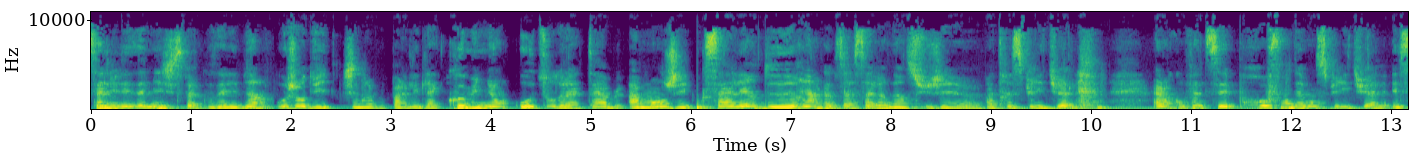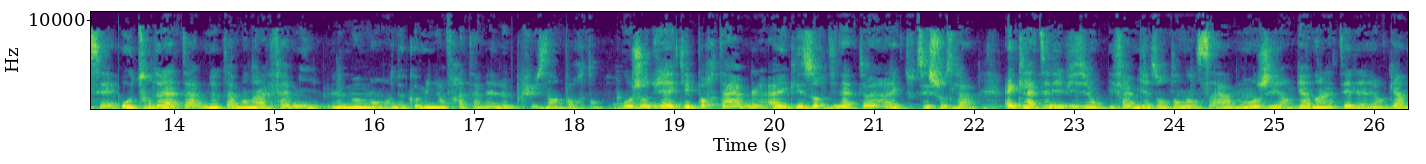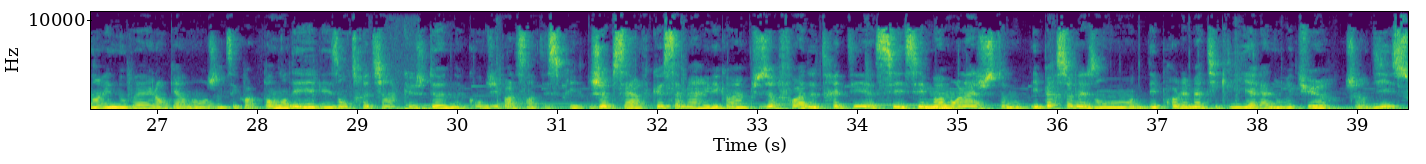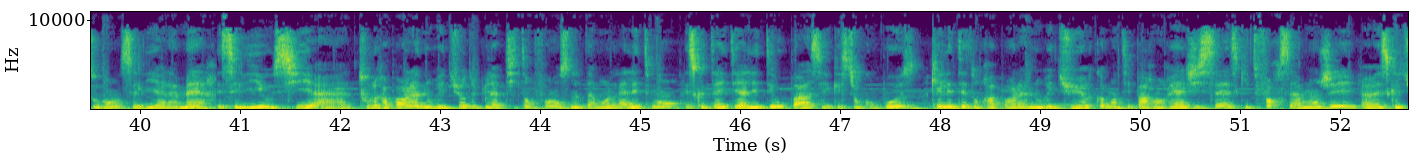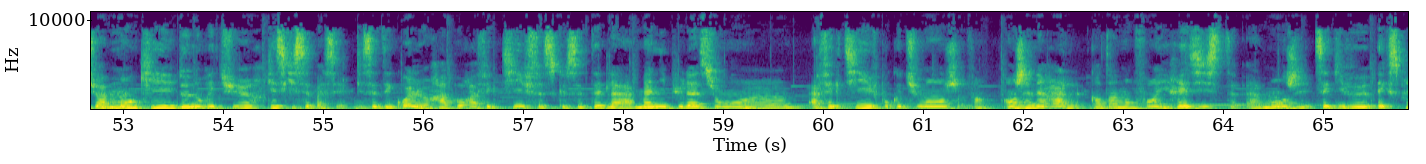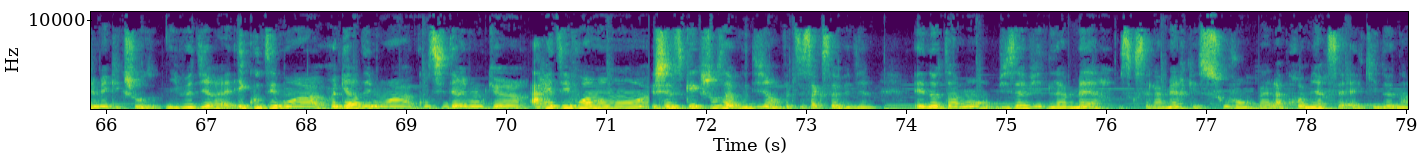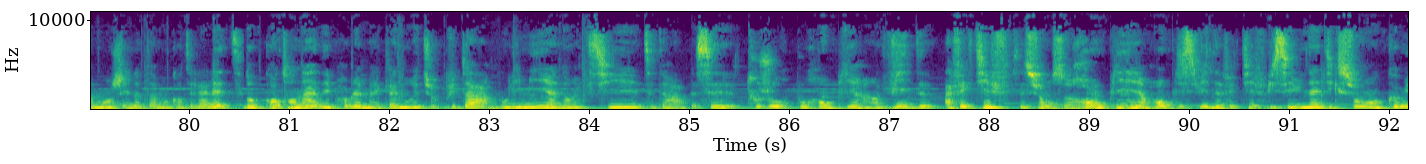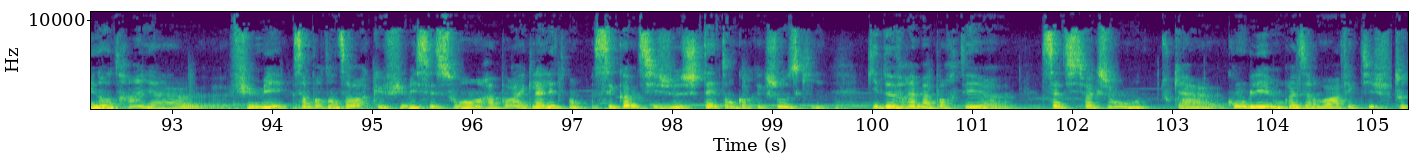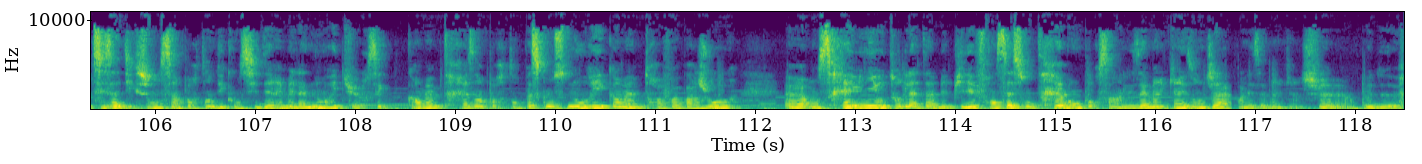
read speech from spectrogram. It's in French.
Salut les amis, j'espère que vous allez bien. Aujourd'hui, j'aimerais vous parler de la communion autour de la table à manger. Donc ça a l'air de rien comme ça, ça a l'air d'un sujet euh, pas très spirituel. alors qu'en fait c'est profondément spirituel et c'est autour de la table, notamment dans la famille, le moment de communion fraternelle le plus important. Aujourd'hui avec les portables, avec les ordinateurs, avec toutes ces choses-là, avec la télévision, les familles elles ont tendance à manger en regardant la télé, en regardant les nouvelles, en regardant je ne sais quoi. Pendant les, entretiens que je donne conduits par le Saint-Esprit, j'observe que ça m'est arrivé quand même plusieurs fois de traiter ces, ces moments-là justement. Les personnes elles ont des problématiques liées à la nourriture, je leur dis souvent c'est lié à la et c'est lié aussi à tout le rapport à la nourriture depuis la petite enfance, notamment l'allaitement. Est-ce que tu as été allaité ou pas? C'est les questions qu'on pose. Quel était ton rapport à la nourriture? Comment tes parents réagissaient? Est-ce qu'ils te forçaient à manger? Euh, Est-ce que tu as manqué de nourriture? Qu'est-ce qui s'est passé? C'était quoi le rapport affectif? Est-ce que c'était de la manipulation euh, affective pour que tu manges Enfin, en général, quand un enfant il résiste à manger, c'est qu'il veut exprimer quelque chose. Il veut dire écoutez-moi, regardez-moi, considérez mon cœur, arrêtez-vous un moment, j'ai quelque chose à vous dire, en fait, c'est ça que ça veut dire. Et notamment vis-à-vis de la mère, parce que c'est la mère qui est souvent, bah, la première, c'est elle qui donne à manger, notamment quand elle allait. Donc quand on a des problèmes avec la nourriture plus tard, boulimie, anorexie, etc., c'est toujours pour remplir un vide affectif. C'est sûr, on se remplit, ce vide affectif. Puis c'est une addiction comme une autre. Hein. Il y a euh, fumer. C'est important de savoir que fumer, c'est souvent en rapport avec l'allaitement. C'est comme si je jetais encore quelque chose qui qui devrait m'apporter euh, satisfaction ou en tout cas combler mon réservoir affectif. Toutes ces addictions, c'est important de les considérer, mais la nourriture, c'est quand même très important parce qu'on se nourrit quand même trois fois par jour. Euh, on se réunit autour de la table. Et puis les Français sont très bons pour ça. Les Américains, ils ont déjà... les Américains, je fais un peu de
